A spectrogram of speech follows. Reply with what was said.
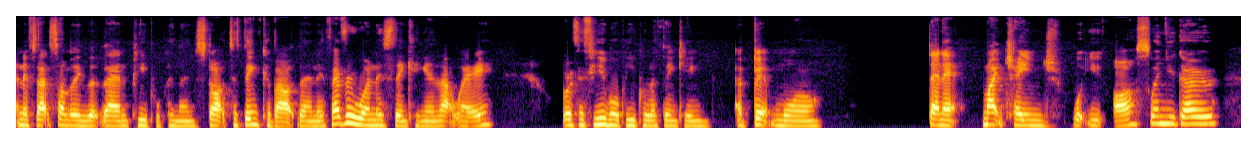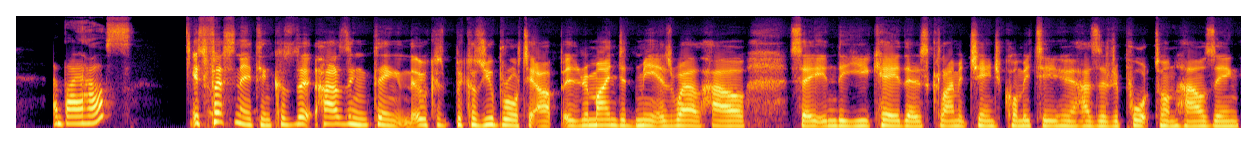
And if that's something that then people can then start to think about, then if everyone is thinking in that way, or if a few more people are thinking a bit more, then it might change what you ask when you go and buy a house. It's fascinating because the housing thing, because because you brought it up, it reminded me as well how, say, in the UK, there's climate change committee who has a report on housing.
